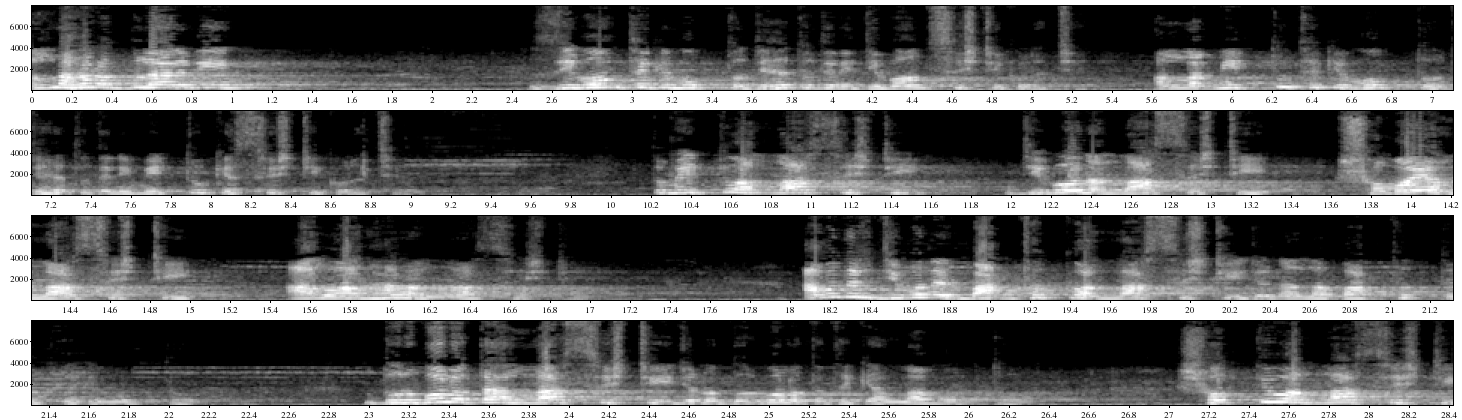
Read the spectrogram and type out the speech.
আল্লাহ রব্বুল আলমিন জীবন থেকে মুক্ত যেহেতু তিনি জীবন সৃষ্টি করেছেন আল্লাহ মৃত্যু থেকে মুক্ত যেহেতু তিনি মৃত্যুকে সৃষ্টি করেছেন তো মৃত্যু আল্লাহর সৃষ্টি, জীবন আল্লাহর সৃষ্টি, সময় আল্লাহর সৃষ্টি, আলো আধার আল্লাহর সৃষ্টি। আমাদের জীবনের বার্ধক্য আল্লাহর সৃষ্টি, এই জন্য আল্লাহ বার্ধক্য থেকে মুক্ত। দুর্বলতা আল্লাহর সৃষ্টি, এই জন্য দুর্বলতা থেকে আল্লাহ মুক্ত। শক্তিও আল্লাহর সৃষ্টি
